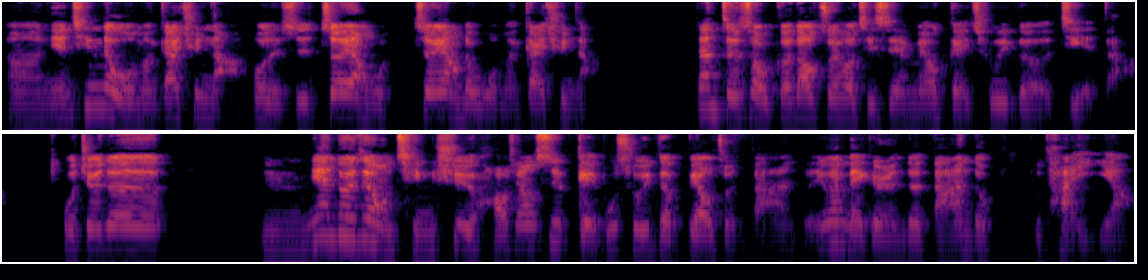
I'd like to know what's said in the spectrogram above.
呃，年轻的我们该去哪，或者是这样我这样的我们该去哪？但整首歌到最后其实也没有给出一个解答。我觉得，嗯，面对这种情绪，好像是给不出一个标准答案的，因为每个人的答案都不太一样。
